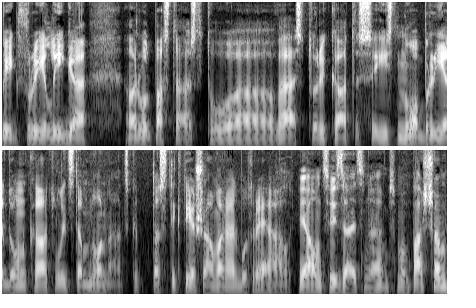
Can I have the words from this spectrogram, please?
Big Three līgā. Varbūt pastāst to vēsturi, kā tas īsti nobrieda un kā tu līdz tam nonāci, ka tas tik tiešām varētu būt reāli. Jauns izaicinājums man pašam.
